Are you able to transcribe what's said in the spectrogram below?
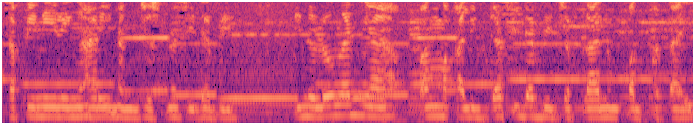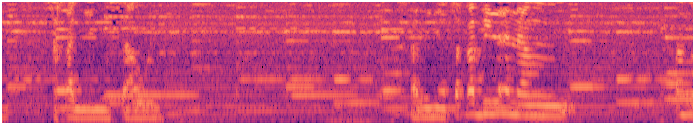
sa piniling hari ng Diyos na si David. Tinulungan niya pang makaligtas si David sa planong pagpatay sa kanya ni Saul. Sabi niya, sa kabila ng ang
